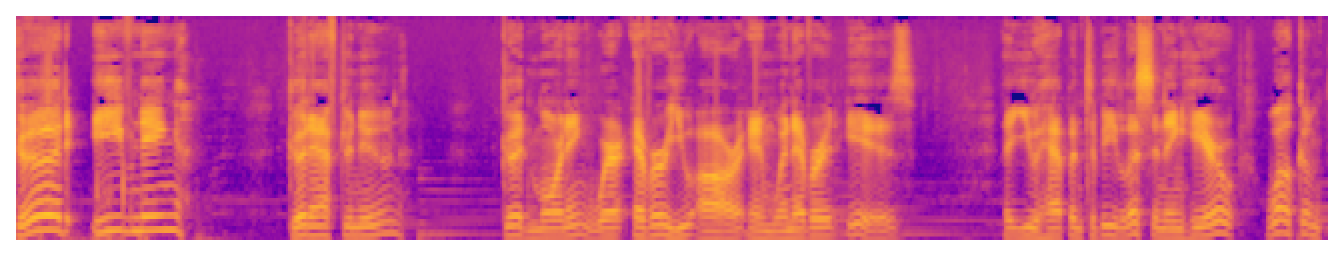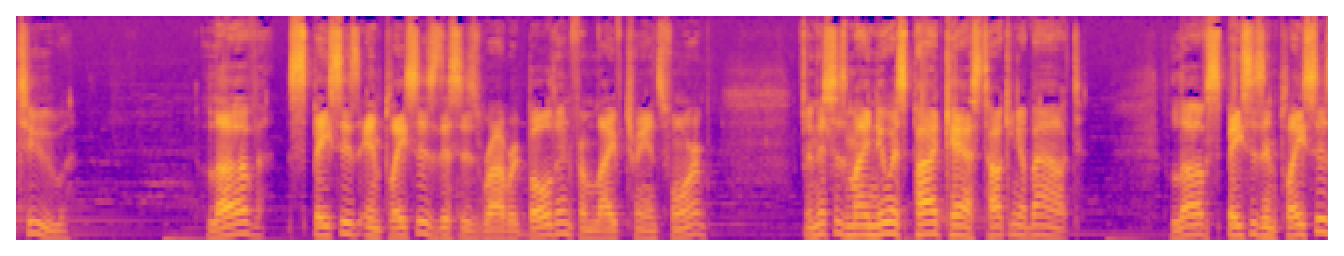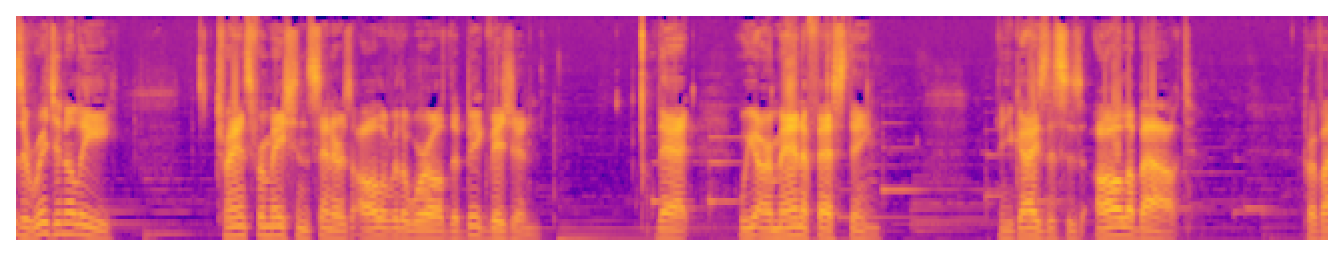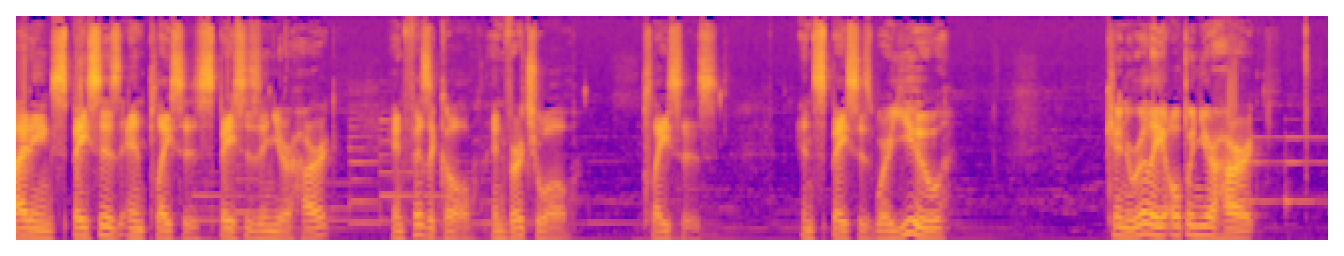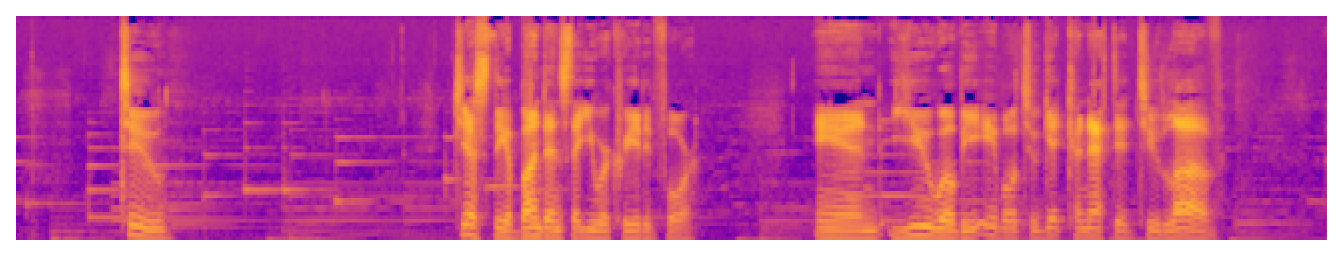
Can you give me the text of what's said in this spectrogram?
Good evening, good afternoon, good morning, wherever you are and whenever it is that you happen to be listening here. Welcome to Love, Spaces, and Places. This is Robert Bolden from Life Transformed. And this is my newest podcast talking about love, spaces, and places. Originally, transformation centers all over the world, the big vision that we are manifesting. And you guys, this is all about providing spaces and places, spaces in your heart and physical and virtual places and spaces where you can really open your heart to just the abundance that you were created for. And you will be able to get connected to love,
